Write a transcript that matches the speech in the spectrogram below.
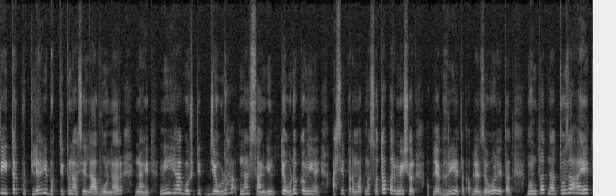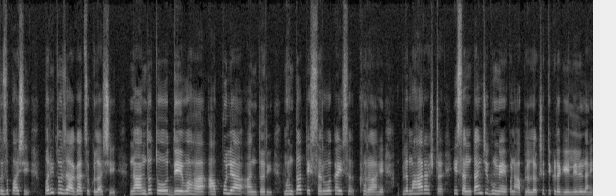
ते इतर कुठल्याही भक्तीतून असे लाभ होणार नाहीत. मी ह्या गोष्टीत जेवढं आपणास सांगेन तेवढं कमी आहे असे परमात्मा स्वतः परमेश्वर आपल्या घरी येतात आपल्या जवळ येतात. म्हणतात ना तुझं आहे तुझपाशी परी तुझा आगा चुकलाशी. ना तो देव हा आपुल्या अंतरी. म्हणतात ते सर्व काही स खरं आहे. आपलं महाराष्ट्र ही संतांची भूमी आहे पण आपलं लक्ष तिकडं गेलेलं नाही.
